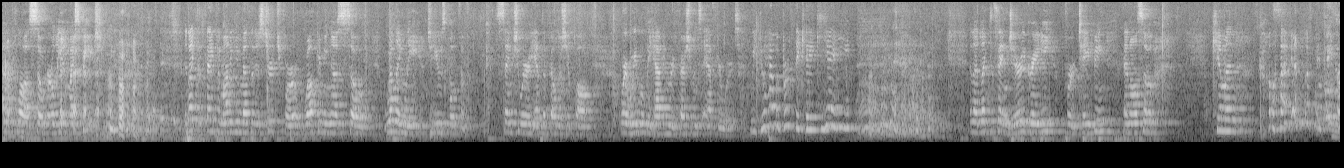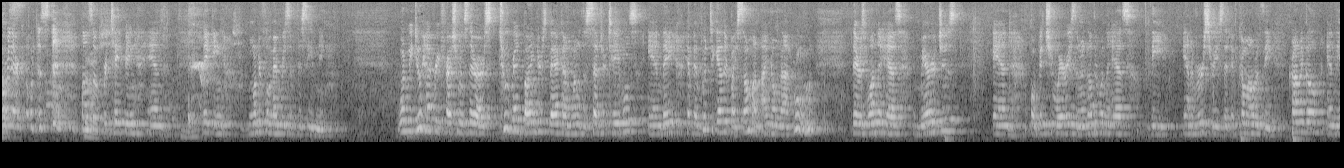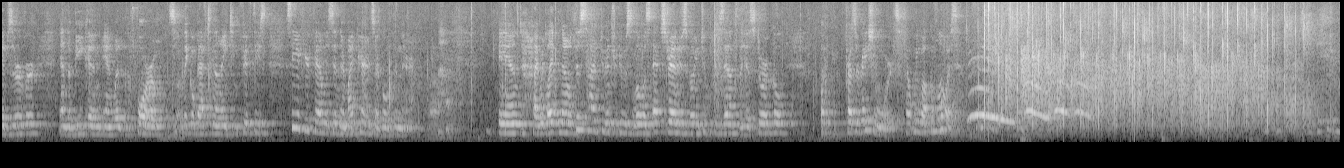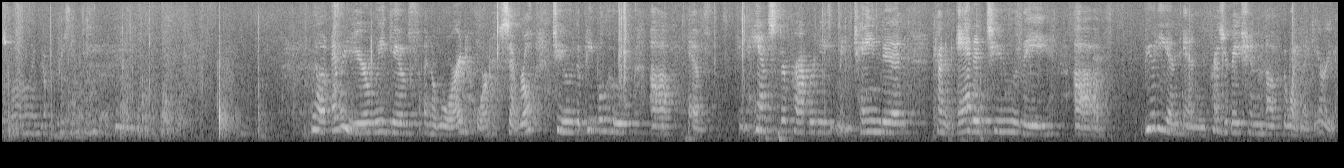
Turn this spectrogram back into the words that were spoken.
applause so early in my speech. I'd like to thank the Montague Methodist Church for welcoming us so willingly to use both the sanctuary and the fellowship hall, where we will be having refreshments afterwards. We do have a birthday cake, yay! And I'd like to thank Jerry Grady for taping, and also Kim I left my paper over there, Cotis, also for taping and making wonderful memories of this evening. When we do have refreshments, there are two red binders back on one of the center tables, and they have been put together by someone, I know not whom. There's one that has marriages and obituaries, and another one that has the anniversaries that have come out of the Chronicle and the Observer and the Beacon and what- the Forum, so they go back to the 1950s. See if your family's in there. My parents are both in there. And I would like now at this time to introduce Lois Ekstrand, who's going to present the Historical Preservation Awards. Help me welcome Lois. pictures while I'm presenting. Well, every year we give an award, or several, to the people who uh, have enhanced their property, maintained it, kind of added to the uh, beauty and, and preservation of the White Lake area.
